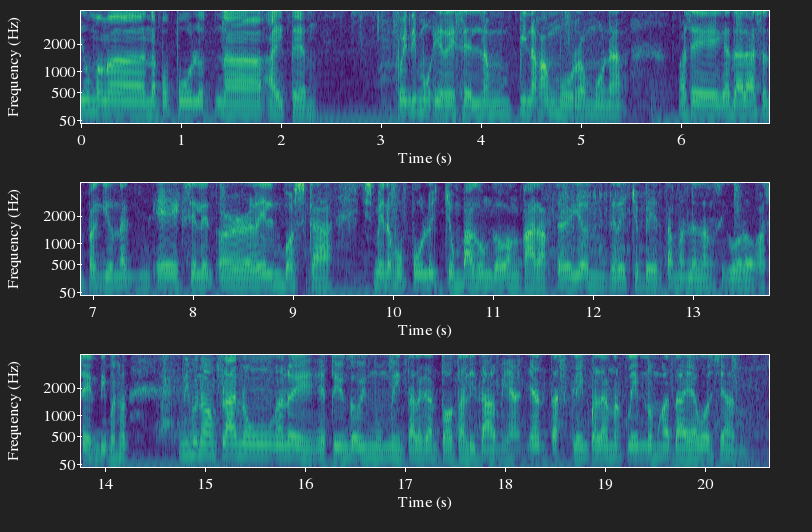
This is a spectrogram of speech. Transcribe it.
yung mga napupulot na item pwede mong i-resell ng pinakang mura muna kasi kadalasan pag yung nag-excellent or realm boss ka is may napupulot yung bagong gawang character yon diretso benta man lang siguro kasi hindi mo na, hindi mo naman planong ano eh ito yung gawing mo main talagang totally dami yan yan tas claim pa lang ng claim ng mga diamonds yan oh.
